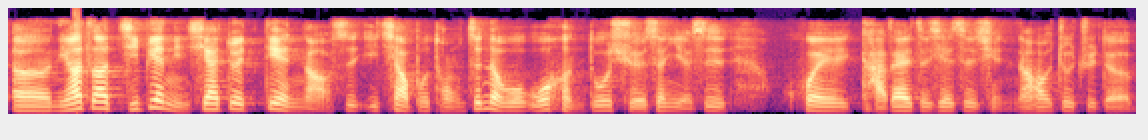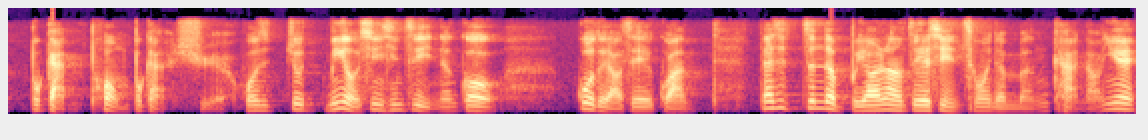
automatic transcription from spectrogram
呃，你要知道，即便你现在对电脑是一窍不通，真的，我我很多学生也是。会卡在这些事情，然后就觉得不敢碰、不敢学，或者就没有信心自己能够过得了这些关。但是真的不要让这些事情成为你的门槛啊！因为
